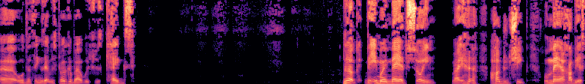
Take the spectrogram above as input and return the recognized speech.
uh, all the things that we spoke about, which was kegs, Look, the imoy meyat soin, right? A hundred sheep, or meya chabias.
